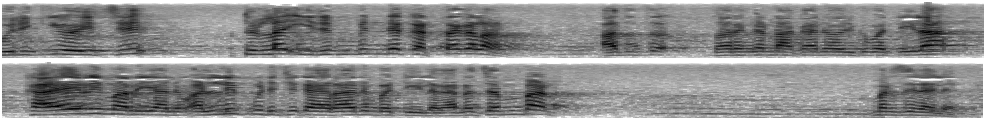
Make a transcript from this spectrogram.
ഉരുക്കി ഒഴിച്ചിട്ടുള്ള ഇരുമ്പിന്റെ കട്ടകളാണ്. അത് തുരങ്കം ഉണ്ടാക്കാനും അവർക്ക് പറ്റിയില്ല. കയറി മറിയാനും അള്ളിപ്പിടിച്ച് കയറാനും പറ്റിയില്ല. കാരണം ചെമ്പാണ്. മനസ്സിലായില്ലേ?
